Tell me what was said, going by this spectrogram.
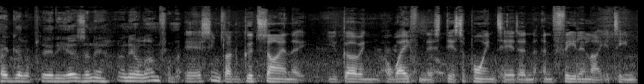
how good a player he is and, he, and he'll learn from it. It seems like a good sign that you're going away from this disappointed and, and feeling like your team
